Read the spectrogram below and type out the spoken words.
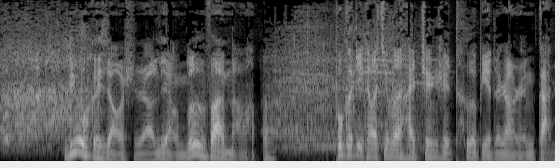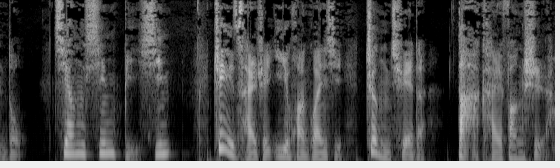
”六个小时啊，两顿饭呢。不过这条新闻还真是特别的让人感动，将心比心，这才是医患关系正确的打开方式啊！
